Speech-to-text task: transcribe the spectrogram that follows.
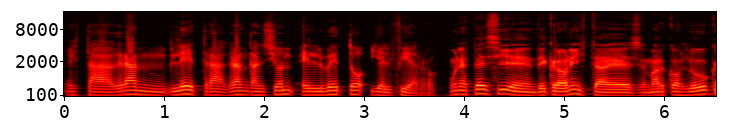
esta gran letra, gran canción, El Veto y el Fierro. Una especie de cronista es Marcos Luc,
